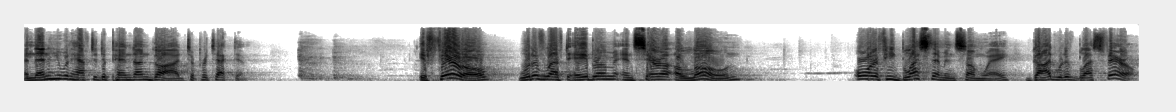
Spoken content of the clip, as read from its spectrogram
And then he would have to depend on God to protect him. If Pharaoh would have left Abram and Sarah alone, or if he blessed them in some way, God would have blessed Pharaoh.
